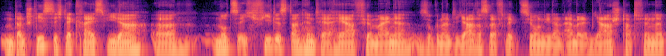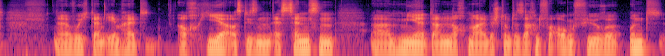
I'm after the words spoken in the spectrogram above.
und dann schließt sich der Kreis wieder, äh, nutze ich vieles dann hinterher für meine sogenannte Jahresreflexion, die dann einmal im Jahr stattfindet, äh, wo ich dann eben halt auch hier aus diesen Essenzen äh, mir dann nochmal bestimmte Sachen vor Augen führe und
